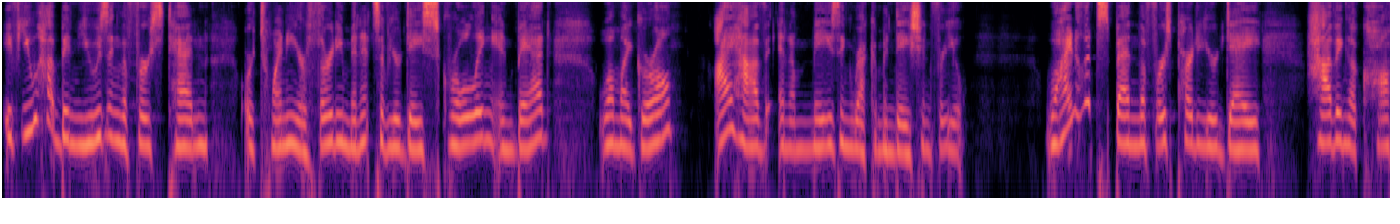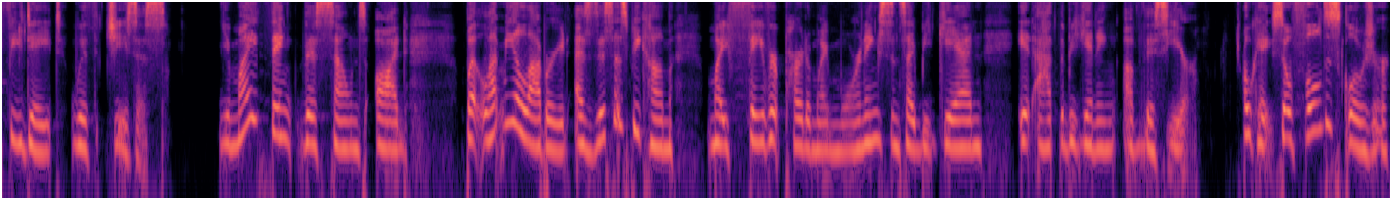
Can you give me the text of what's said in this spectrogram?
If you have been using the first 10 or 20 or 30 minutes of your day scrolling in bed, well, my girl, I have an amazing recommendation for you. Why not spend the first part of your day having a coffee date with Jesus? You might think this sounds odd, but let me elaborate as this has become my favorite part of my morning since I began it at the beginning of this year. Okay, so full disclosure,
